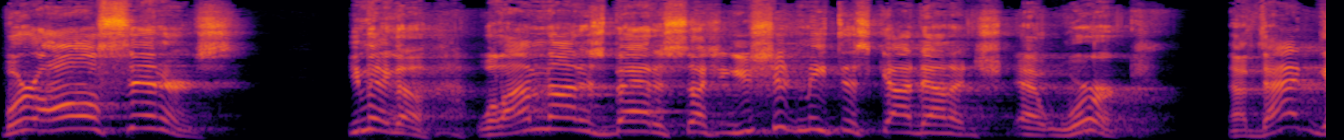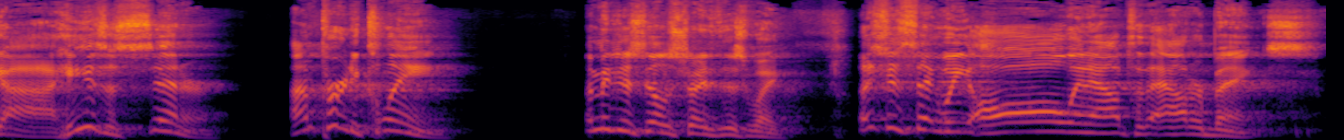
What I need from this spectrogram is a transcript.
We're all sinners. You may go, well, I'm not as bad as such. You should meet this guy down at, at work. Now, that guy, he's a sinner. I'm pretty clean. Let me just illustrate it this way. Let's just say we all went out to the Outer Banks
